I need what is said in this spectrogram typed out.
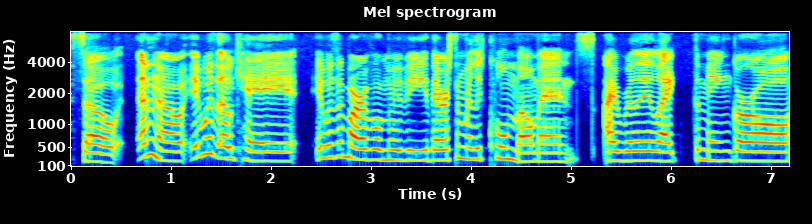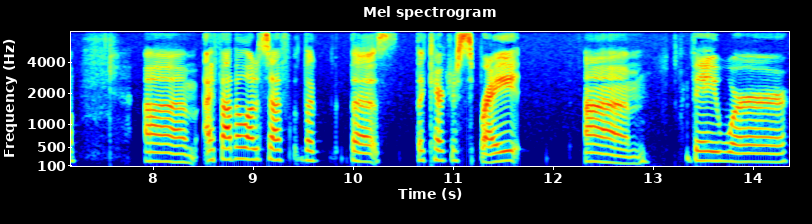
So I don't know. It was okay. it was a Marvel movie. There were some really cool moments. I really liked the main girl. Um, I thought a lot of stuff the the the character sprite um, they were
